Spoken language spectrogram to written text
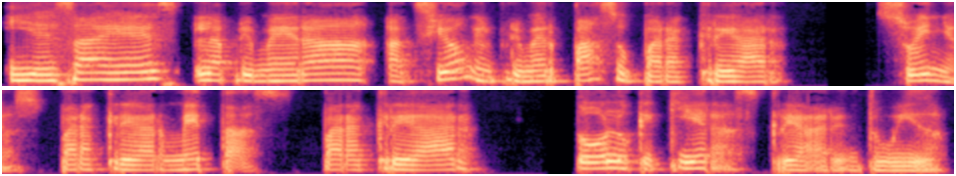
Y esa es la primera acción, el primer paso para crear sueños, para crear metas, para crear todo lo que quieras crear en tu vida.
